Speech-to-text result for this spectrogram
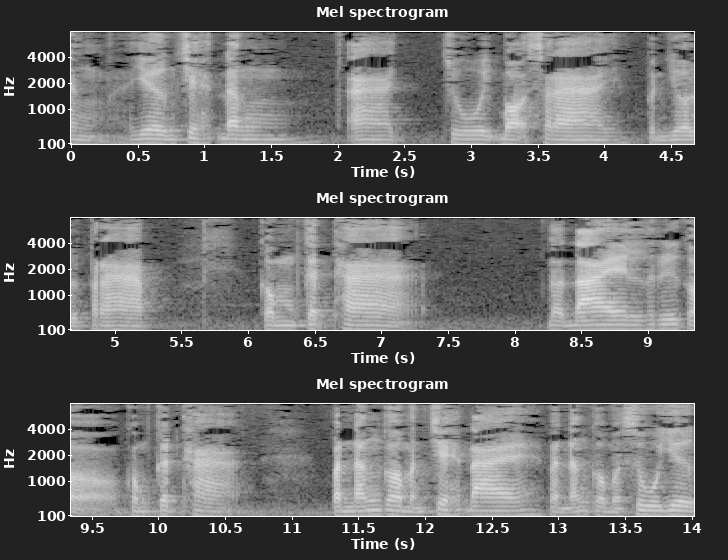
នឹងយើងចេះដឹងអាចជួយបកស្រាយពន្យល់ប្រាប់កុំគិតថាដដែលឬក៏កុំគិតថាប៉ុណ្ណឹងក៏មិនចេះដែរប៉ុណ្ណឹងក៏មកសួរយើង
